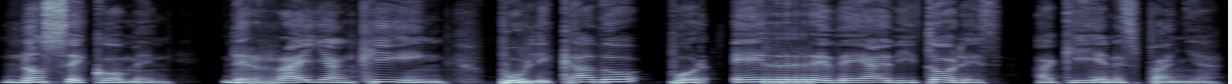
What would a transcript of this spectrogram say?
no se comen, de Ryan Higgin, publicado por RBA Editores aquí en España.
